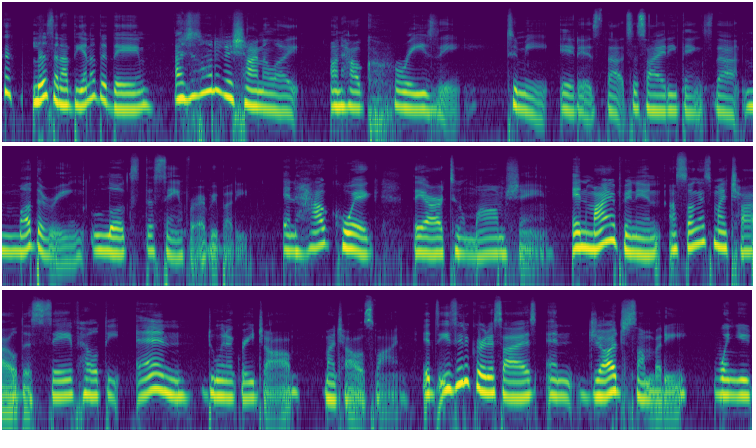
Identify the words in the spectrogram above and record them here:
Listen at the end of the day i just wanted to shine a light on how crazy to me it is that society thinks that mothering looks the same for everybody and how quick they are to mom shame. In my opinion, as long as my child is safe, healthy, and doing a great job, my child is fine. It's easy to criticize and judge somebody when you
